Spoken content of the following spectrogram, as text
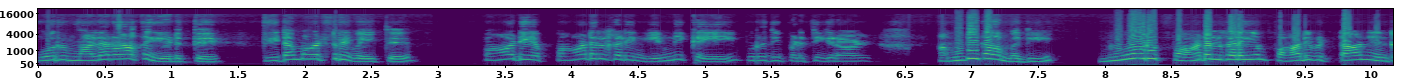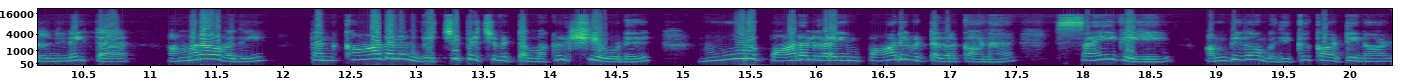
ஒரு மலராக எடுத்து இடமாற்றி வைத்து பாடிய பாடல்களின் எண்ணிக்கையை உறுதிப்படுத்துகிறாள். அம்பிகாபதி நூறு பாடல்களையும் பாடிவிட்டான் என்று நினைத்த அமராவதி தன் காதலன் வெற்றி பெற்றுவிட்ட மகிழ்ச்சியோடு நூறு பாடல்களையும் பாடிவிட்டதற்கான சைகையை அம்பிகாபதிக்கு காட்டினாள்.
